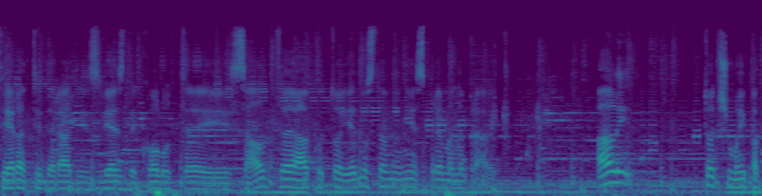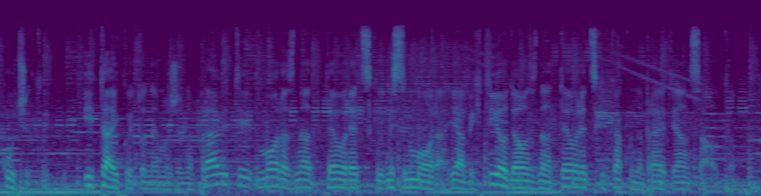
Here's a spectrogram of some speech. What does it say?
tjerati da radi zvijezde, kolute i salte, ako to jednostavno nije spreman napraviti. Ali to ćemo ipak učiti. I taj koji to ne može napraviti mora znati teoretski, mislim mora, ja bih htio da on zna teoretski kako napraviti jedan salto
